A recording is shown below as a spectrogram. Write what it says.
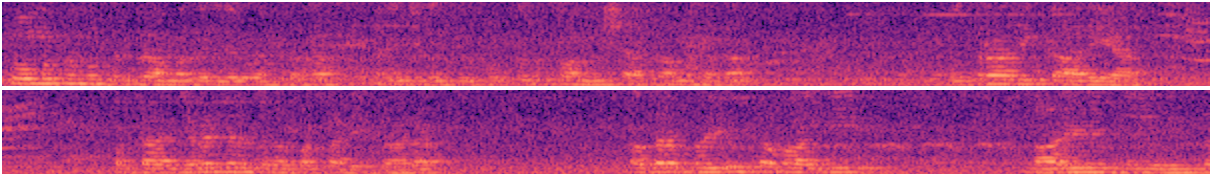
ಸೋಮಸಮುದ್ರ ಗ್ರಾಮದಲ್ಲಿರುವಂತಹ ಜಗದ್ಗುರು ಪುತ್ತೂರು ಸ್ವಾಮಿ ಶಾಖಾ ಮಠದ ಉತ್ತರಾಧಿಕಾರಿಯ ಪಟ್ಟ ನಿರಂಜನ ಪಟ್ಟಾಧಿಕಾರ. ಅದರ ಪ್ರಯುಕ್ತವಾಗಿ ನಾಳಿನ ದಿನದಿಂದ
